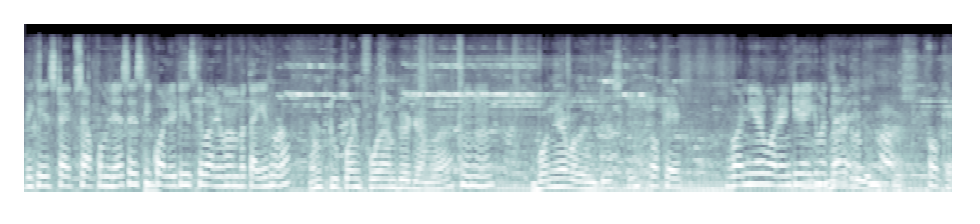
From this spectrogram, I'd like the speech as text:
देखिए इस टाइप से आपको मिल जाएगा इसकी क्वालिटीज़ के बारे में बताइए थोड़ा। Ma'am two point four M P camera है वन ईयर वारंटी है इसकी। ओके वन ईयर वारंटी रहेगी मतलब ओके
